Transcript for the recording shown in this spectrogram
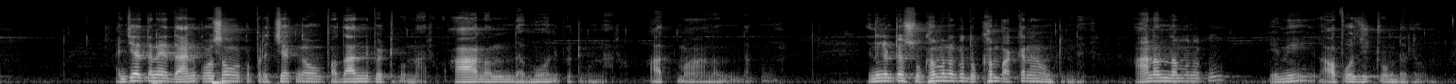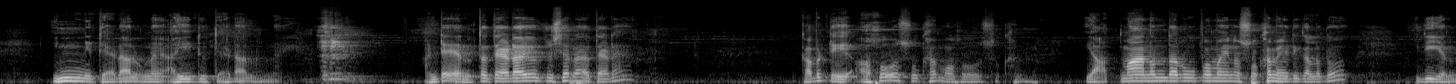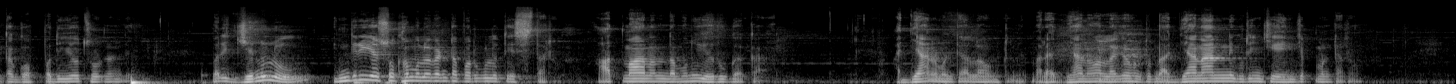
అంచేతనే దానికోసం ఒక ప్రత్యేకంగా ఒక పదాన్ని పెట్టుకున్నారు. ఆనందము అని పెట్టుకున్నారు. ఆత్మానందము. ఎందుకంటే సుఖమునకు దుఃఖం పక్కనే ఉంటుంది. ఆనందమునకు ఏమీ ఆపోజిట్ ఉండదు. ఇన్ని తేడాలు ఉన్నాయి. ఐదు తేడాలు ఉన్నాయి. అంటే ఎంత తేడాయో చూసారా ఆ తేడా? కాబట్టి అహో సుఖం అహో సుఖం. ఈ ఆత్మానంద రూపమైన సుఖం ఏది కలదో ఇది ఎంత గొప్పదియో చూడండి. మరి జనులు ఇంద్రియ సుఖముల వెంట పరుగులు తీస్తారు. ఆత్మానందమును ఎరుగక. అజ్ఞానం అంటే అలా ఉంటుంది. మరి అజ్ఞానం అలాగే ఉంటుంది. అజ్ఞానాన్ని గురించి ఏం చెప్పమంటారు?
